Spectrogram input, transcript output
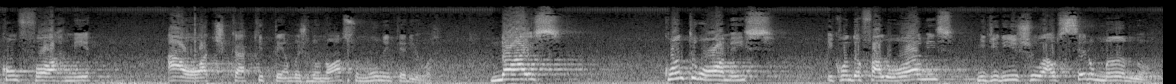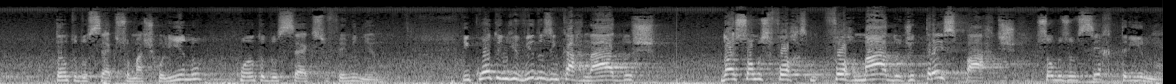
conforme a ótica que temos no nosso mundo interior. Nós, quanto homens, e quando eu falo homens, me dirijo ao ser humano, tanto do sexo masculino quanto do sexo feminino. Enquanto indivíduos encarnados, nós somos for formados de três partes, somos um ser trino.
